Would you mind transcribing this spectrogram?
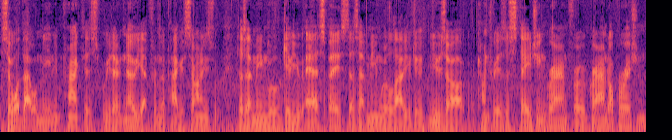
So what that will mean in practice, we don't know yet from the Pakistanis. Does that mean we'll give you airspace? Does that mean we'll allow you to use our country as a staging ground for a ground operation?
